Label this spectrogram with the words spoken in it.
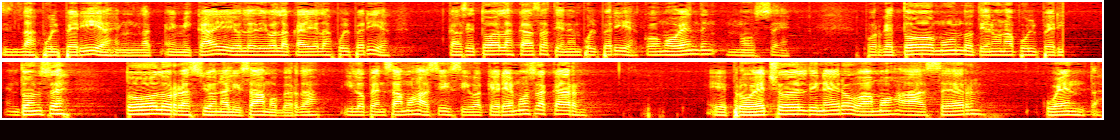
las pulperías, en, la, en mi calle yo le digo la calle de las pulperías. Casi todas las casas tienen pulperías. ¿Cómo venden? No sé. Porque todo mundo tiene una pulpería. Entonces, todo lo racionalizamos, ¿verdad? Y lo pensamos así. Si queremos sacar eh, provecho del dinero, vamos a hacer cuenta.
